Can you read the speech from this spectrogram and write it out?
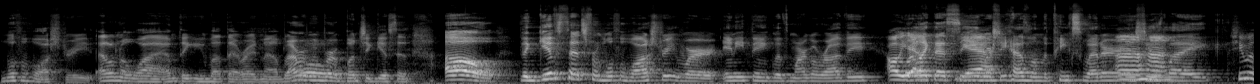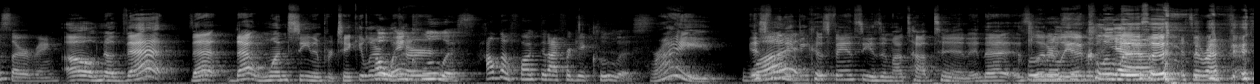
Wolf of Wall Street. I don't know why I'm thinking about that right now, but I remember Whoa. a bunch of gif sets. Oh, the gif sets from Wolf of Wall Street were anything with Margot Robbie. Oh, yeah. like that scene Yeah. where she has on the pink sweater and Uh-huh. she's like, She was serving. "Oh no, that that that one scene in particular." Oh, and her- Clueless. How the fuck did I forget Clueless? Right. It's What? funny because Fancy is in my top ten, and that is Clueless literally a is a- clueless. yeah, it's a reference.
